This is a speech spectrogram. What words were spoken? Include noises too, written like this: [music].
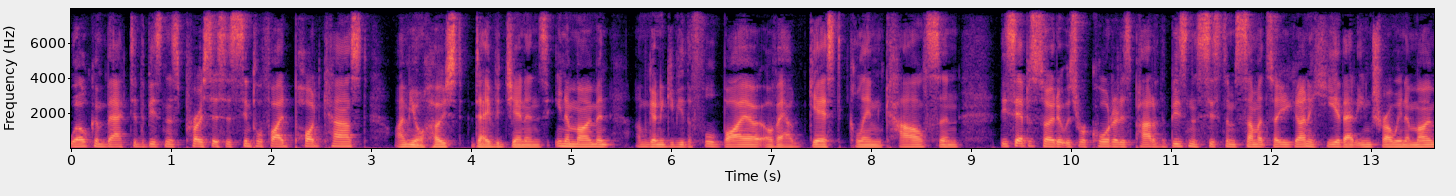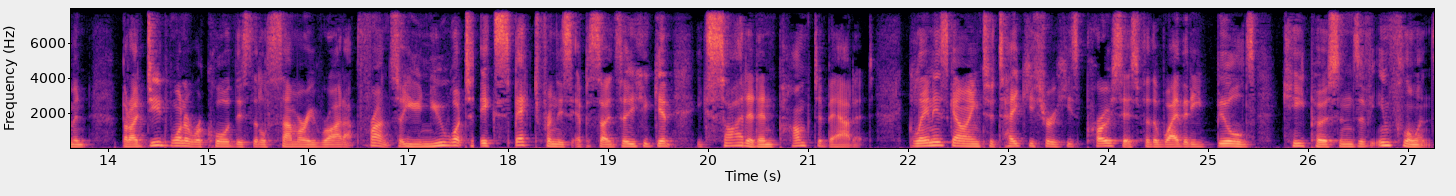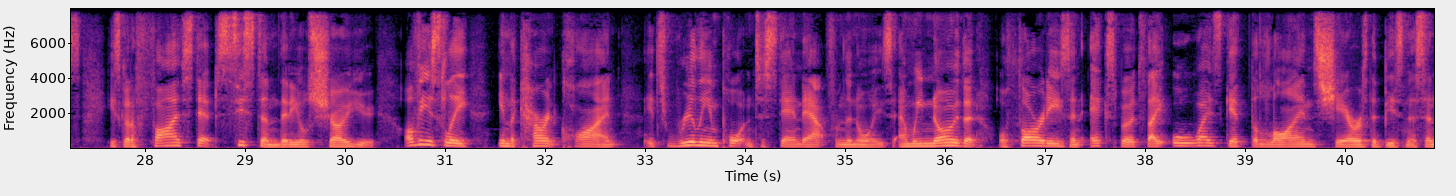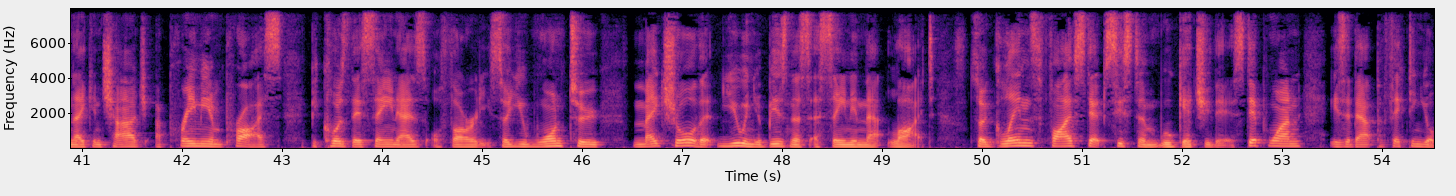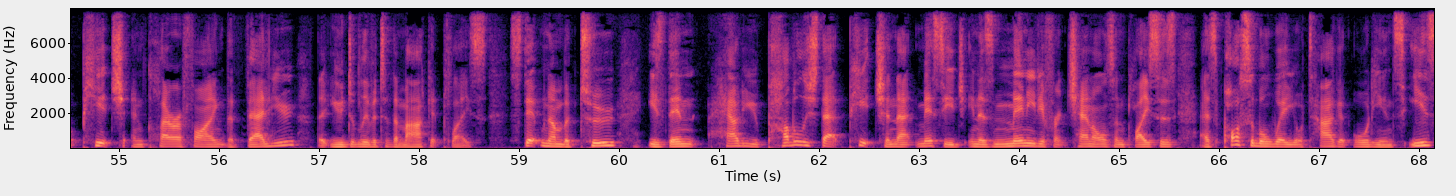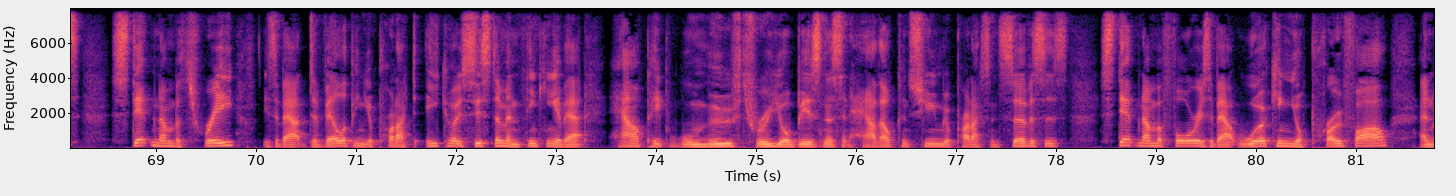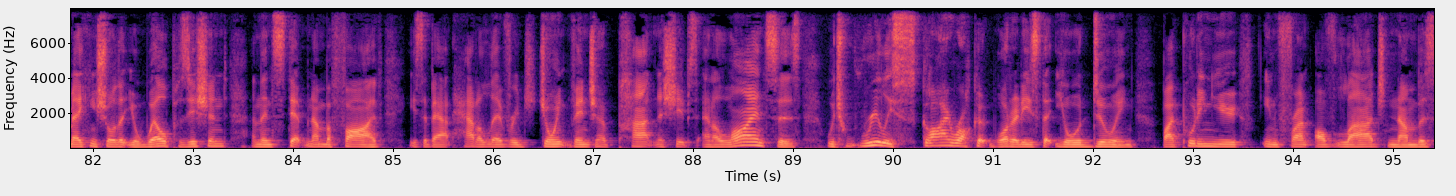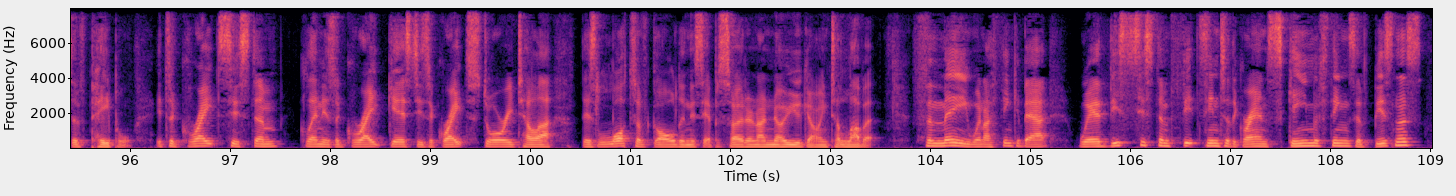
Welcome back to the Business Processes Simplified podcast. I'm your host, David Jenyns. In a moment, I'm going to give you the full bio of our guest, Glen Carlson. This episode, it was recorded as part of the Business Systems Summit, so you're going to hear that intro in a moment. But I did want to record this little summary right up front so you knew what to expect from this episode, so you could get excited and pumped about it. Glen is going to take you through his process for the way that he builds key persons of influence. He's got a five step system that he'll show you. Obviously, in the current client, it's really important to stand out from the noise. And we know that authorities and experts, they always get the lion's share of the business and they can charge a premium price because they're seen as authority. So you want to make sure that you and your business are seen in that light. So Glen's five step system will get you there. Step one is about perfecting your pitch and clarifying the value that you deliver to the marketplace. Step number two is then how do you publish that pitch and that message in as many different channels and places as possible where your target audience is. Step number three is about developing your product ecosystem and thinking about how people will move through your business and how they'll consume your products and services. Step number four is about working your profile and making sure that you're well positioned. And then step number five is about how to leverage joint venture partnerships and alliances, which really skyrocket what it is that you're doing by putting you in front of large numbers of people. It's a great system. Glen is a great guest. He's a great storyteller. There's lots of gold in this episode, and I know you're going to love it. For me, when I think about where this system fits into the grand scheme of things of business,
